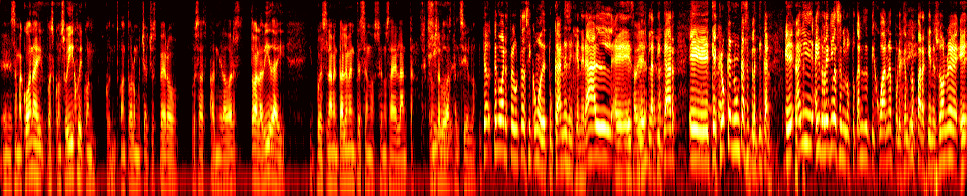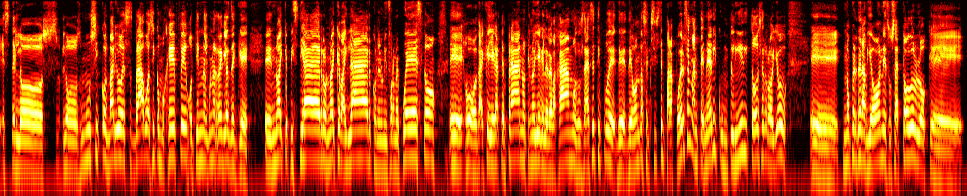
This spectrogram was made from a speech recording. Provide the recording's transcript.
eh, Zamacona y pues con su hijo y con, con, todos los muchachos, pero pues admiradores toda la vida y, y pues lamentablemente se nos, se nos adelanta. Así que un saludo hasta el cielo. Tengo varias preguntas así como de tucanes en general, eh, este, platicar, eh, que creo que nunca se platican. Eh, hay, hay reglas en los tucanes de Tijuana, por ejemplo, para quienes son este, los, los músicos, Mario es bravo así como jefe, o tienen algunas reglas de que no hay que pistear, o no hay que bailar con el uniforme puesto, o hay que llegar temprano, que no llegue le rebajamos, o sea, ese tipo de, de ondas existen para poderse mantener y cumplir y todo ese rollo. Eh, no perder aviones, o sea, todo lo que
